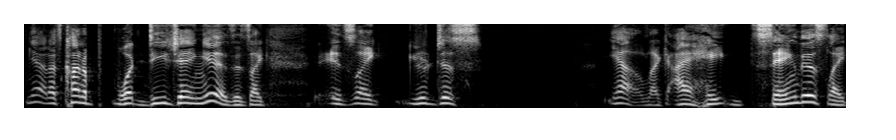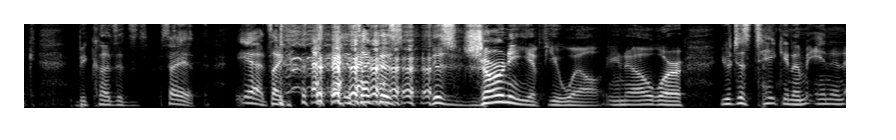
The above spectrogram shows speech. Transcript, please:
yeah, that's kind of what DJing is. It's like, it's like you're just. Yeah, like I hate saying this, like because it's Say it. yeah, it's like it's like this this journey, if you will, you know, where you're just taking them in and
